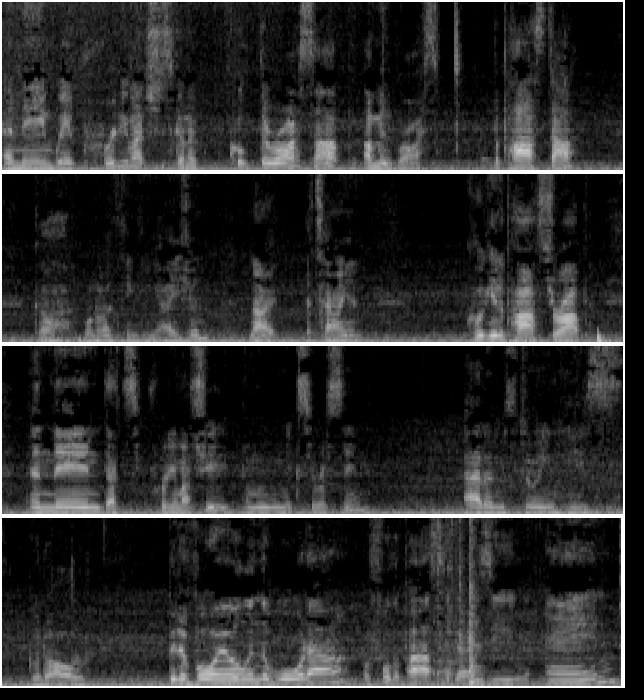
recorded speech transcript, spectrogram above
And then we're pretty much just to cook the rice up. I mean, rice. The pasta. God, what am I thinking? Asian? No, Italian. Cooking the pasta up. And then that's pretty much it. And we'll mix the rest in. Adam's doing his good old bit of oil in the water before the pasta goes in. And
